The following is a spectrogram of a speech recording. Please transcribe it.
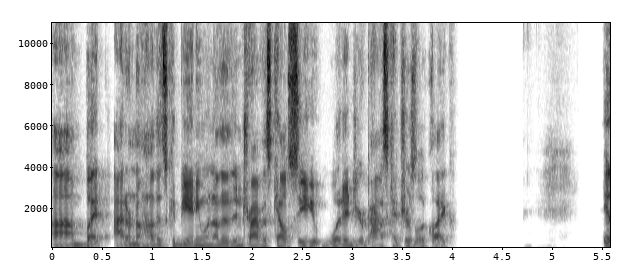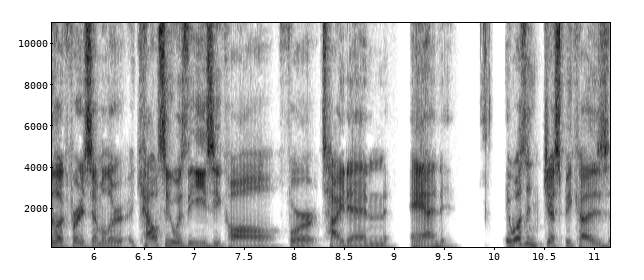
Um, but I don't know how this could be anyone other than Travis Kelce. What did your pass catchers look like? It looked pretty similar. Kelce was the easy call for tight end. And it wasn't just because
